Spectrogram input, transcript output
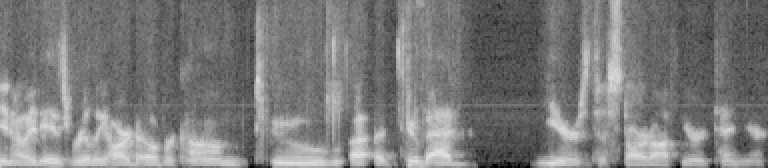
you know, it is really hard to overcome two uh, two bad years to start off your tenure.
